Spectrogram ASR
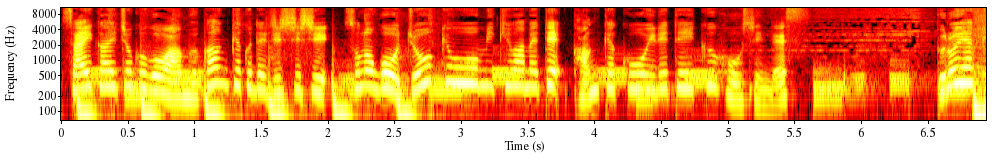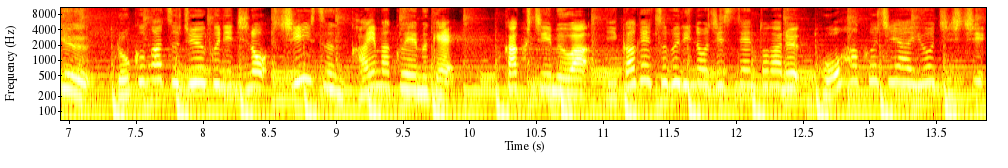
再開直後は無観客で実施しその後状況を見極めて観客を入れていく方針です。プロ野球6月19日のシーズン開幕へ向け各チームは2ヶ月ぶりの実戦となる紅白試合を実施。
